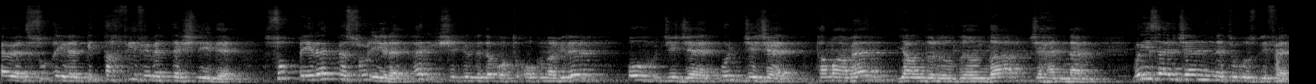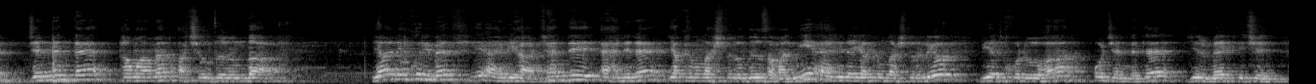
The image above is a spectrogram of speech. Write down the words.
Evet, su'iret bir tahfifi ve teşdidi. Su'iret ve su'iret her iki şekilde de okunabilir. Uhcicet, uccicet tamamen yandırıldığında cehennem. Ve izel cenneti uzlifet. Cennette tamamen açıldığında yani kuribet li ehliha. Kendi ehline yakınlaştırıldığı zaman. Niye ehline yakınlaştırılıyor? Liyedhuluha. O cennete girmek için.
